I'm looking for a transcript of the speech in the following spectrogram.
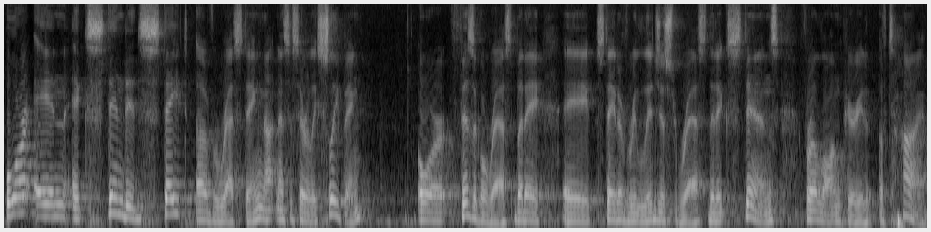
or an extended state of resting, not necessarily sleeping or physical rest, but a, a state of religious rest that extends for a long period of time.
